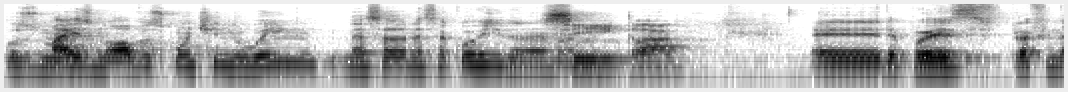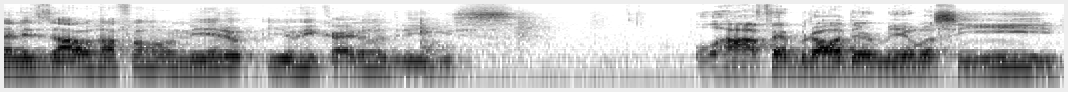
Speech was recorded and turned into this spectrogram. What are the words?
os mais novos continuem nessa, nessa corrida, né, mano? Sim, claro. É, depois, pra finalizar, o Rafa Romero e o Ricardo Rodrigues. O Rafa é brother meu, assim,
